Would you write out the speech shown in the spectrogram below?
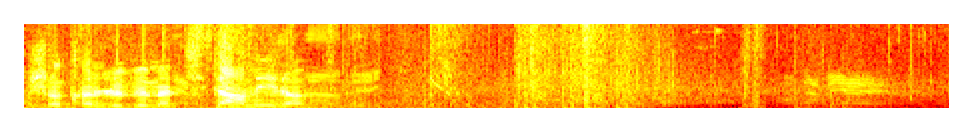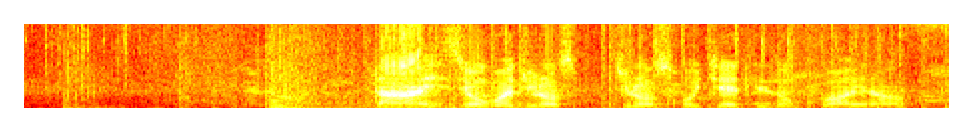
Je suis en train de lever ma petite armée là. Putain, ils y envoient du lance-roquette les enfoirés là. hein.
